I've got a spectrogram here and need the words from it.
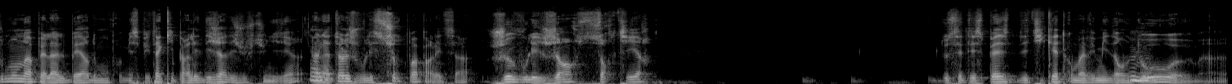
tout le monde m'appelle Albert de mon premier spectacle qui parlait déjà des Juifs tunisiens. Oui. Anatole, je voulais surtout pas parler de ça. Je voulais genre sortir de cette espèce d'étiquette qu'on m'avait mis dans le Mhm. dos. euh, ben.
